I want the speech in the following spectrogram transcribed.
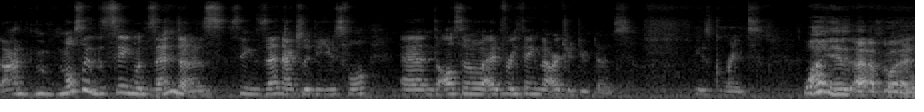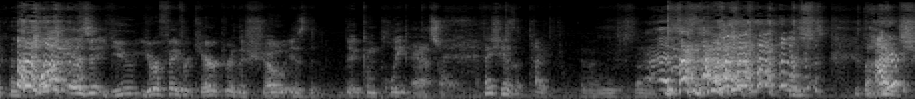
I'm mostly the- seeing what Zen does, seeing Zen actually be useful, and also everything that Archer Dude does. He's great. Why is uh, go ahead. Why is it you your favorite character in the show is the, the complete asshole? I think she has a type. And I'm just, I just, just a hunch. Just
